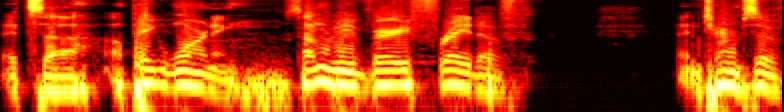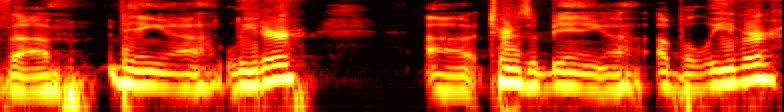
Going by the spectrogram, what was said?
it's a, a big warning. Something to be very afraid of in terms of uh, being a leader, uh, in terms of being a, a believer.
